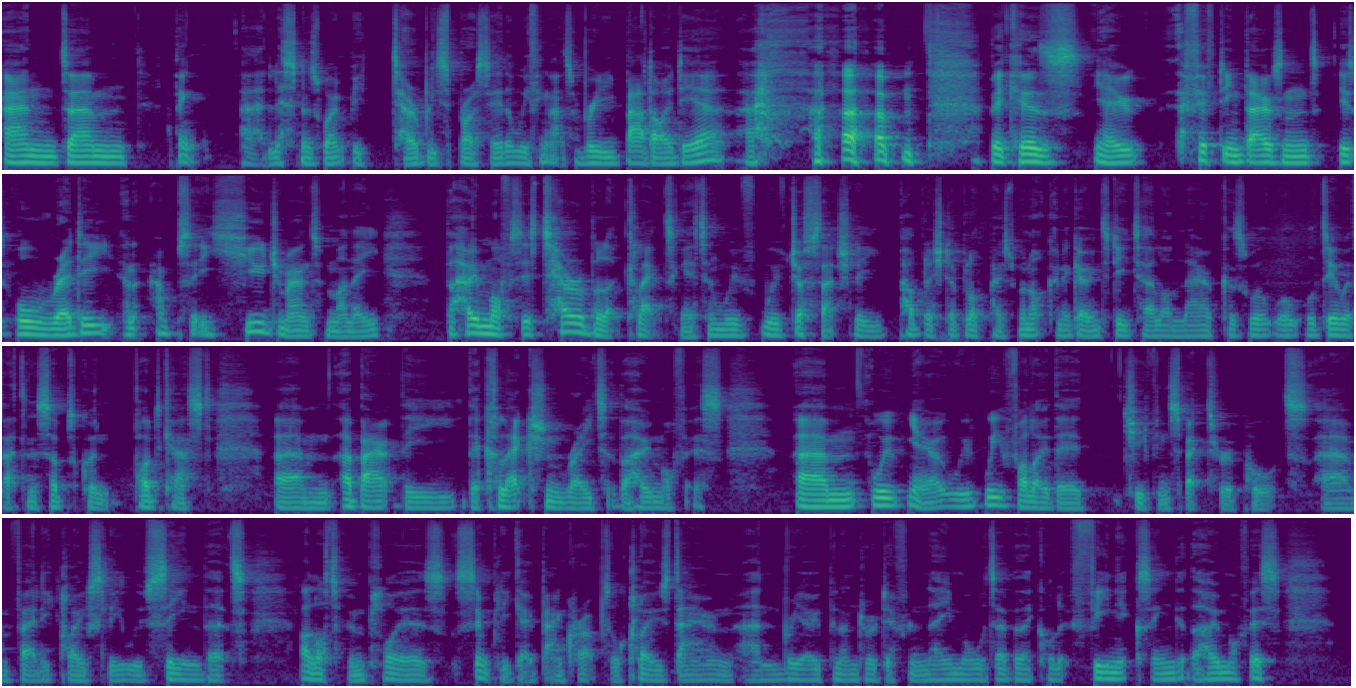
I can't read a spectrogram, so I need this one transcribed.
And um, I think uh, listeners won't be terribly surprised to hear that we think that's a really bad idea um, because you know fifteen thousand is already an absolutely huge amount of money. The Home Office is terrible at collecting it, and we've we've just actually published a blog post. We're not going to go into detail on now because we'll, we'll, we'll deal with that in a subsequent podcast um, about the the collection rate at the Home Office. Um, we you know we, we follow the chief inspector reports um, fairly closely, we've seen that a lot of employers simply go bankrupt or close down and reopen under a different name or whatever they call it, phoenixing at the Home Office.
